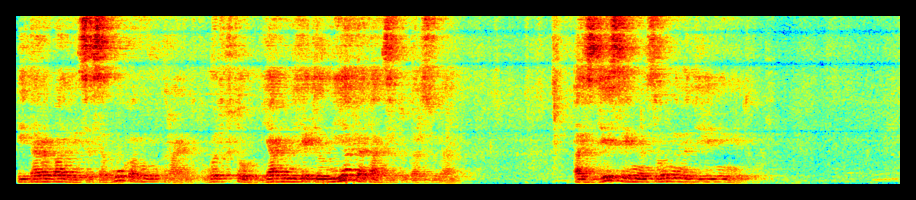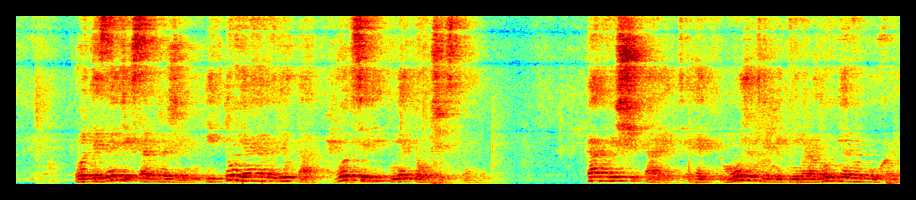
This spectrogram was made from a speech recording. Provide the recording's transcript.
и тарабаниться с Обухова в Украинку. Вот кто? Я бы не хотел не я кататься туда-сюда, а здесь реанимационного отделения нет. Вот из этих соображений. И то я говорил так. Вот сидит медобщество. Как вы считаете, может ли быть неврология в Обухове?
